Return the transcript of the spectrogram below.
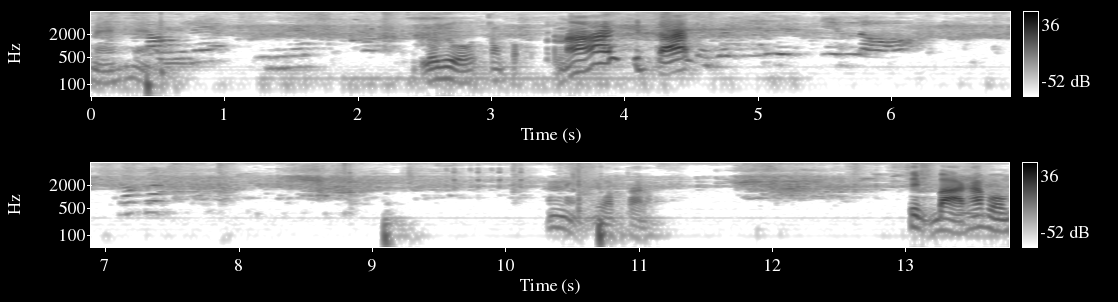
แหน่แหน่รู้อยู่ต้องบอกกันนะกินกันอันไหนหัวตัดสิบบาทครับผม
